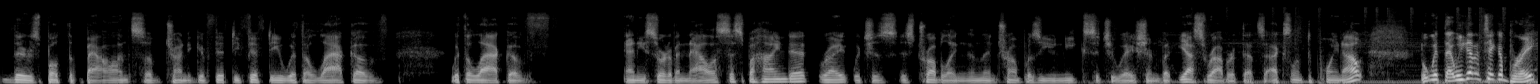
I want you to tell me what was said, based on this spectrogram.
there's both the balance of trying to give 50-50 with a lack of with a lack of any sort of analysis behind it right which is is troubling and then trump was a unique situation. But yes robert that's excellent to point out. But with that we got to take a break.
